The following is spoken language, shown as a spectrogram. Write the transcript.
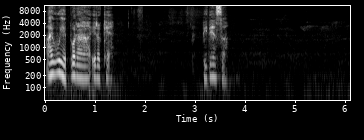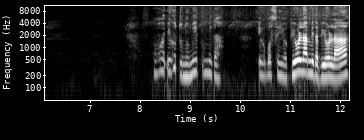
아이고 예뻐라 이렇게 비덴서. 와 이것도 너무 예쁩니다. 이거 보세요. 비올라입니다. 비올라.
